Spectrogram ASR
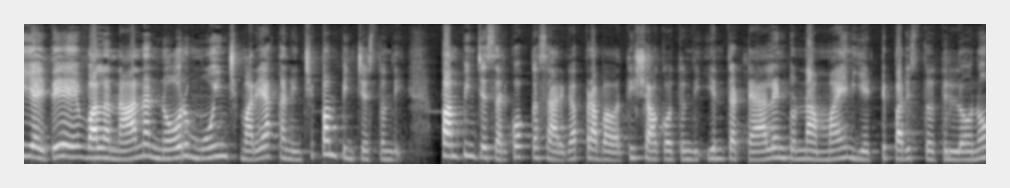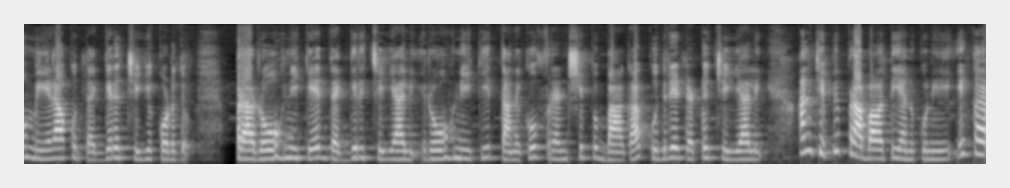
అయితే వాళ్ళ నాన్న నోరు మోయించి మరీ అక్కడి నుంచి పంపించేస్తుంది. పంపించేసరికి ఒక్కసారిగా ప్రభావతి షాక్ అవుతుంది. ఇంత టాలెంట్ ఉన్న అమ్మాయిని ఎట్టి పరిస్థితుల్లోనూ మీనాకు దగ్గర చెయ్యకూడదు. ప్ర రోహిణికే దగ్గర చెయ్యాలి. రోహిణికి తనకు ఫ్రెండ్షిప్ బాగా కుదిరేటట్టు చెయ్యాలి అని చెప్పి ప్రభావతి అనుకుని ఇంకా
